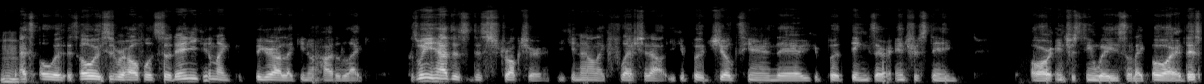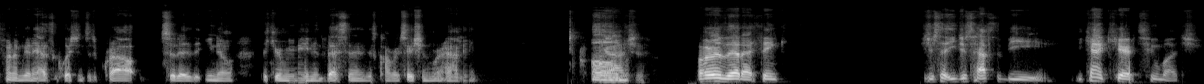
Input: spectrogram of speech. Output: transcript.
Mm. That's always it's always super helpful. So then you can like figure out like you know how to like because when you have this this structure, you can now like flesh it out. You can put jokes here and there. You can put things that are interesting or interesting ways. So like, oh, at this point, I'm going to ask a question to the crowd so that you know they can remain invested in this conversation we're having. Um, gotcha. Other than that, I think you just you just have to be you can't care too much.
